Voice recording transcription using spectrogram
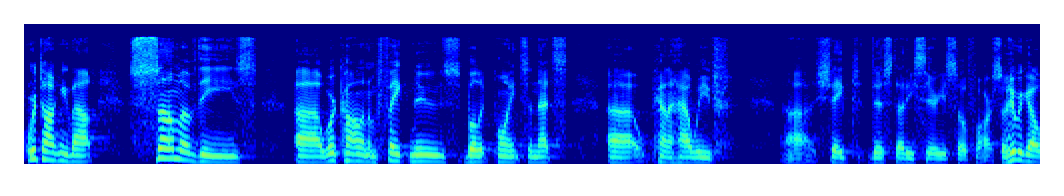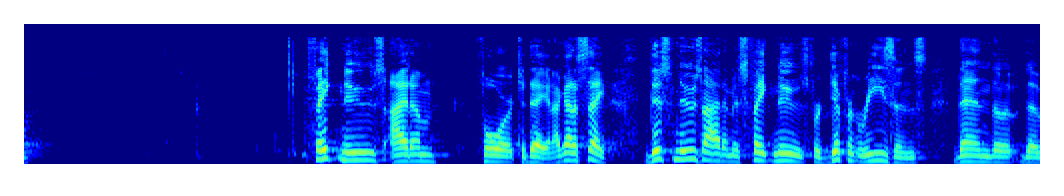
we're talking about some of these, uh, we're calling them fake news bullet points, and that's uh, kind of how we've uh, shaped this study series so far. So here we go. Fake news item for today. And I got to say, this news item is fake news for different reasons than the, the,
